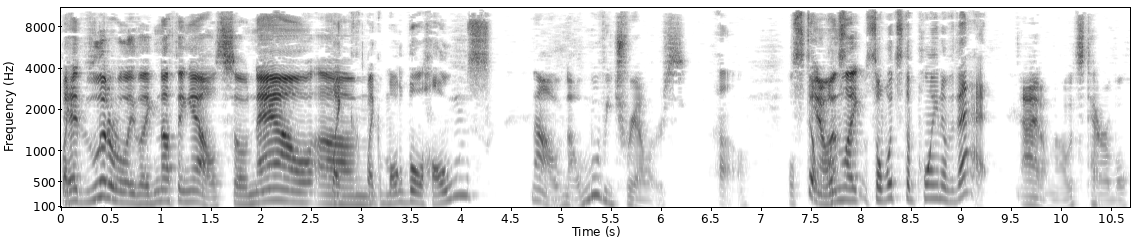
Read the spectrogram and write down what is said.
They had literally like nothing else. So now, Like um, like mobile homes? no, no movie trailers. Oh, well, still. You know, what's- and like- so what's the point of that? I don't know. It's terrible.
